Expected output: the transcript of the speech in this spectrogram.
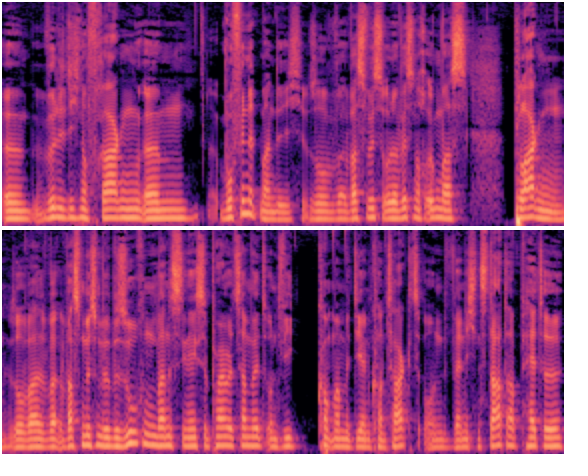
ähm, würde dich noch fragen, ähm, wo findet man dich? So, wa- was willst du oder willst du noch irgendwas pluggen? So, wa, wa, was müssen wir besuchen? Wann ist die nächste Pirate Summit und wie kommt man mit dir in Kontakt? Und wenn ich ein Startup hätte,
